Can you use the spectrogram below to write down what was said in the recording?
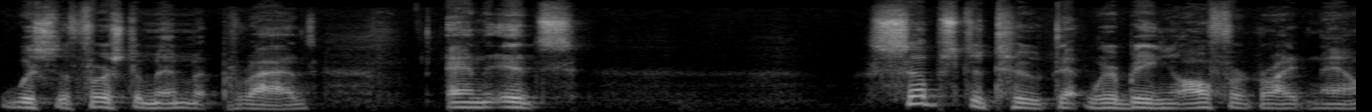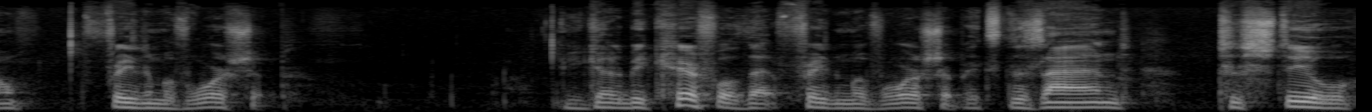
which the First Amendment provides, and its substitute that we're being offered right now freedom of worship. You've got to be careful of that freedom of worship. It's designed to steal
